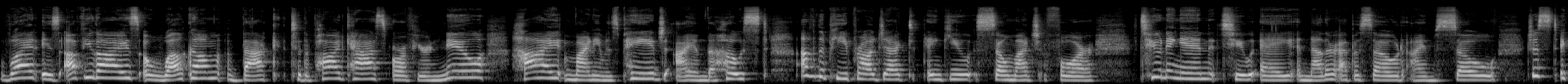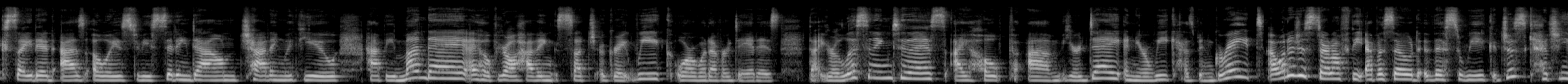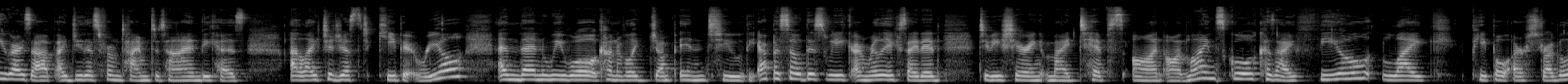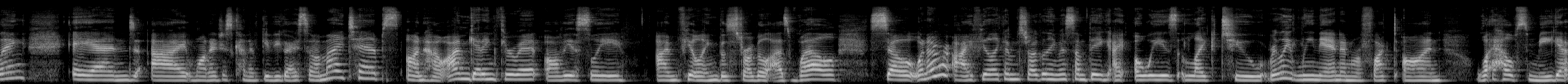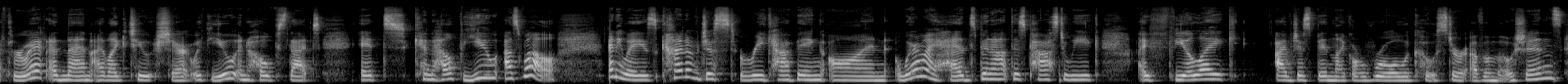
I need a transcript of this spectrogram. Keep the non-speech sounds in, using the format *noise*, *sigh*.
What is up, you guys? Welcome back to the podcast. Or if you're new, hi, my name is Paige. I am the host of the P Project. Thank you so much for tuning in to a another episode. I'm so just excited as always to be sitting down chatting with you. Happy Monday. I hope you're all having such a great week or whatever day it is that you're listening to this. I hope um, your day and your week has been great. I want to just start off the episode this week just catching you guys up. I do this from time to time because I like to just keep it real and then we will kind of like jump into the episode this week. I'm really excited to be sharing my tips on online school because I feel like people are struggling. And I want to just kind of give you guys some of my tips on how I'm getting through it. Obviously, I'm feeling the struggle as well. So, whenever I feel like I'm struggling with something, I always like to really lean in and reflect on what helps me get through it. And then I like to share it with you in hopes that it can help you as well. Anyways, kind of just recapping on where my head's been at this past week. I feel like I've just been like a roller coaster of emotions.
